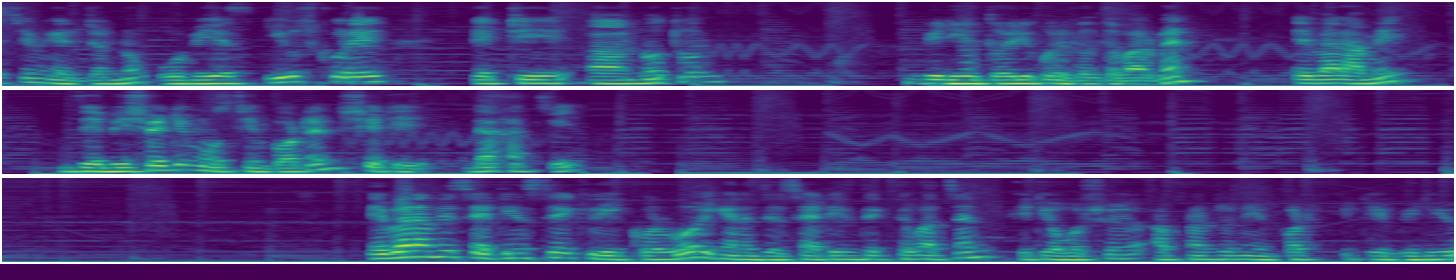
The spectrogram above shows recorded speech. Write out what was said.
স্ট্রিমিং এর জন্য ওবিএস ইউজ করে একটি নতুন ভিডিও তৈরি করে ফেলতে পারবেন। এবার আমি যে বিষয়টি মোস্ট ইম্পর্টেন্ট সেটি দেখাচ্ছি। এবার আমি সেটিংস এ ক্লিক করব। এখানে যে সেটিংস দেখতে পাচ্ছেন, এটি অবশ্যই আপনার জন্য ইম্পর্টেন্ট একটি ভিডিও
